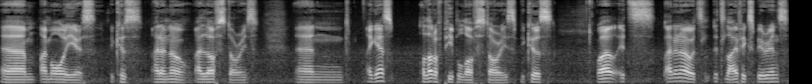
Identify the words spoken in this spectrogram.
Um, I'm all ears because I don't know. I love stories, and I guess a lot of people love stories because, well, it's I don't know. It's it's life experience.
